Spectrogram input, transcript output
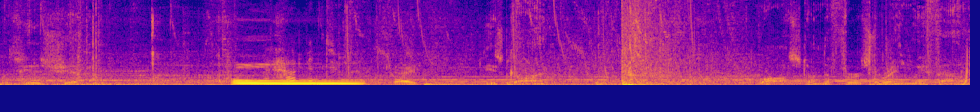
was his ship. happened to it? Okay. He's gone. Lost on the first ring we found.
